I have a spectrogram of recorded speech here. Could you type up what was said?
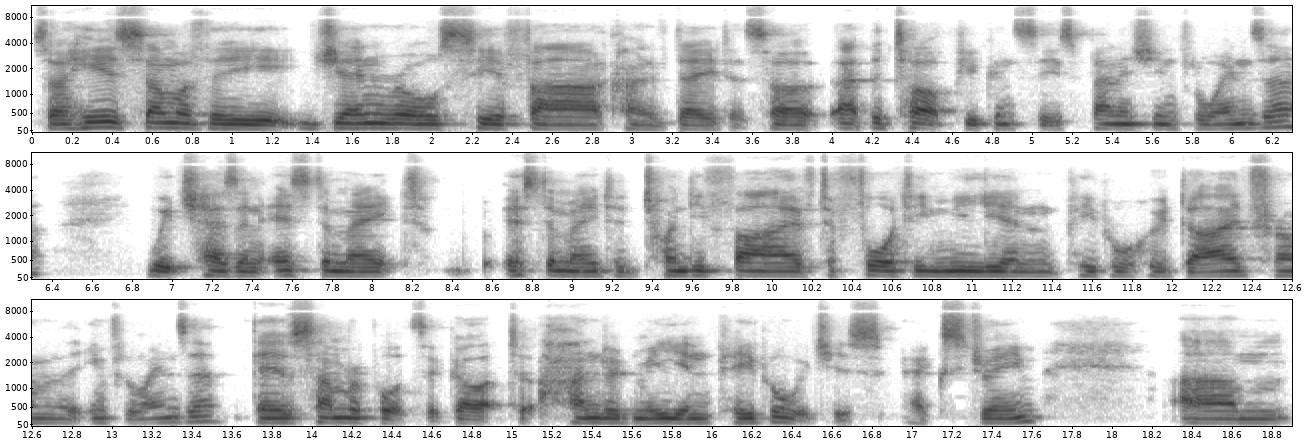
so here's some of the general CFR kind of data. So at the top, you can see Spanish influenza, which has an estimate estimated 25 to 40 million people who died from the influenza. There's some reports that go up to 100 million people, which is extreme. Um,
